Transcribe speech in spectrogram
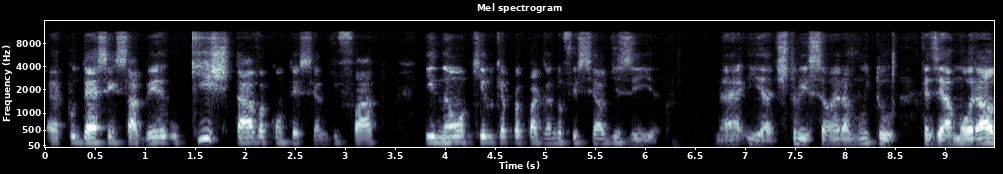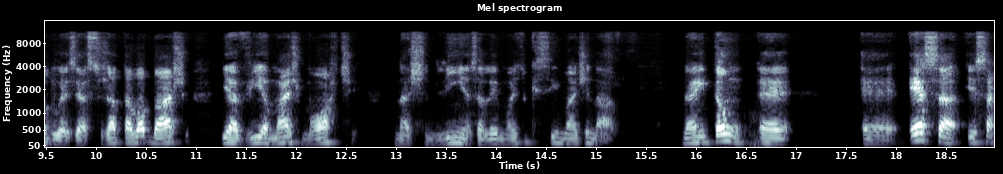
é, pudessem saber o que estava acontecendo de fato e não aquilo que a propaganda oficial dizia né? e a destruição era muito... Quer dizer, a moral do exército já estava abaixo e havia mais morte nas linhas alemãs do que se imaginava. Né? Então, é, é, essa, essa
